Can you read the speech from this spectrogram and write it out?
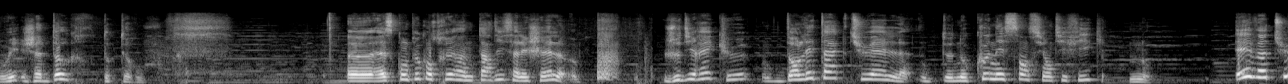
Oui, j'adore Doctor Who. Euh, est-ce qu'on peut construire un TARDIS à l'échelle? Je dirais que, dans l'état actuel de nos connaissances scientifiques, non. Et vas-tu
